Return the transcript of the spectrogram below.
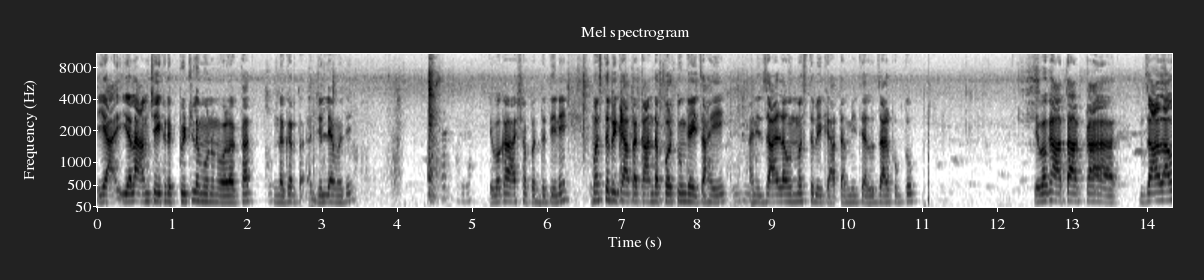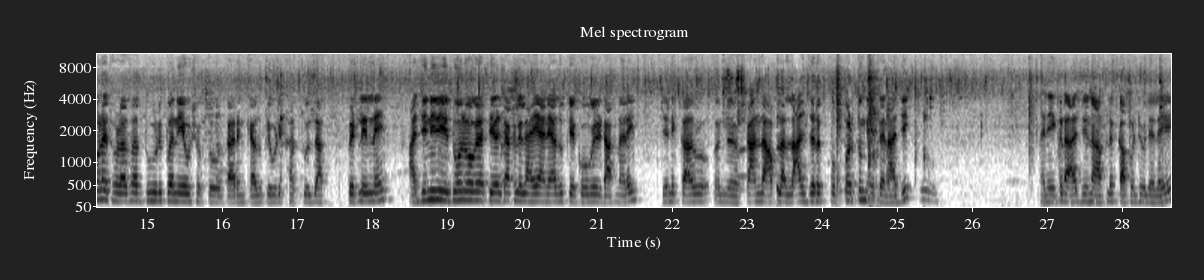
या याला आमच्या इकडे पिठलं म्हणून ओळखतात नगर जिल्ह्यामध्ये. हे बघा अशा पद्धतीने मस्तपैकी आता कांदा परतून घ्यायचा आहे आणि जाळ लावून मस्तपैकी आता मी त्याला जाळ फुकतो हे बघा आता का जाळ लावलाय थोडासा धूर पण येऊ शकतो कारण की अजून एवढी खास चुलदा पेटलेली नाही. आजीने दोन वगैरे तेल टाकलेलं आहे आणि अजून एक वगैरे टाकणार आहे. जेणे का कांदा आपला लाल जर प- परतून घ्यायचा आहे ना आजी. आणि इकडं आजीनं आपलं कापून ठेवलेलं आहे.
